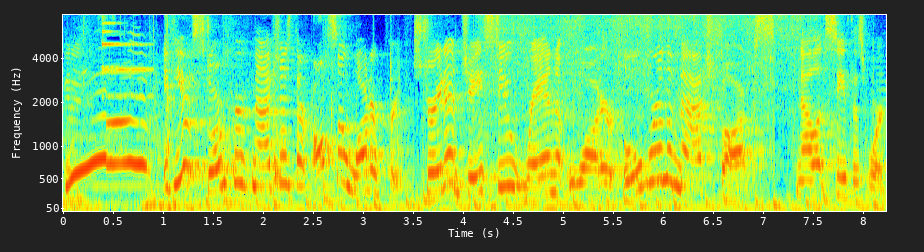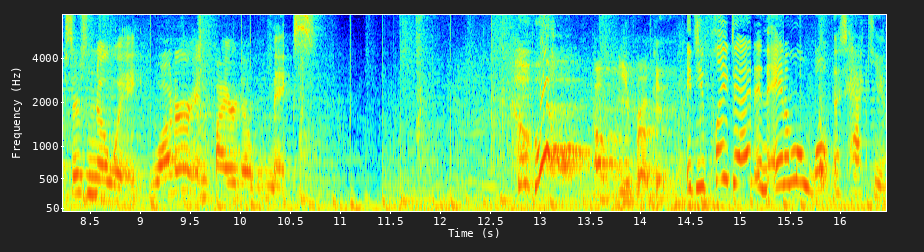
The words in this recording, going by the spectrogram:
What? If you have stormproof matches, they're also waterproof. Straight up, JStu ran water over the matchbox. Now let's see if this works. There's no way. Water and fire don't mix. Oh, you broke it. If you play dead, an animal won't attack you.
